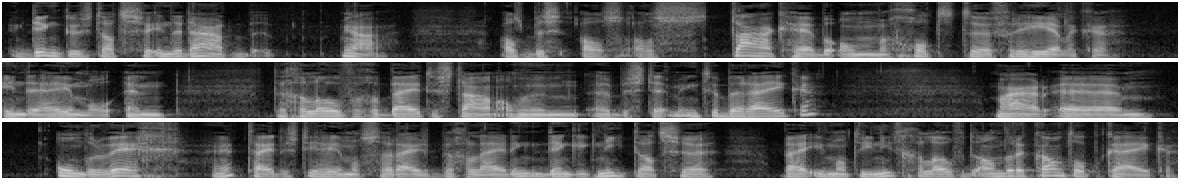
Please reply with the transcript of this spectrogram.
ik denk dus dat ze inderdaad ja, als, als, als taak hebben om God te verheerlijken in de hemel. En de gelovigen bij te staan om hun eh, bestemming te bereiken. Maar ehm, onderweg, tijdens die hemelse reisbegeleiding, denk ik niet dat ze bij iemand die niet gelooft de andere kant op kijken.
